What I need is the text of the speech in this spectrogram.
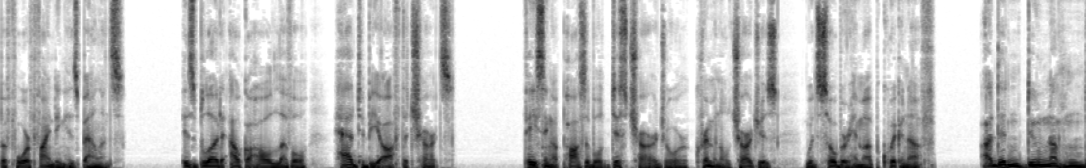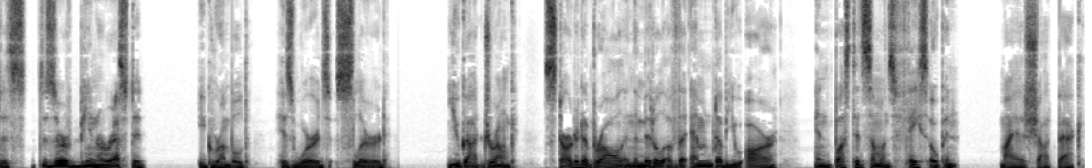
before finding his balance. His blood alcohol level had to be off the charts. Facing a possible discharge or criminal charges would sober him up quick enough. I didn't do nothing to deserve being arrested, he grumbled, his words slurred. You got drunk, started a brawl in the middle of the MWR, and busted someone's face open, Maya shot back.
